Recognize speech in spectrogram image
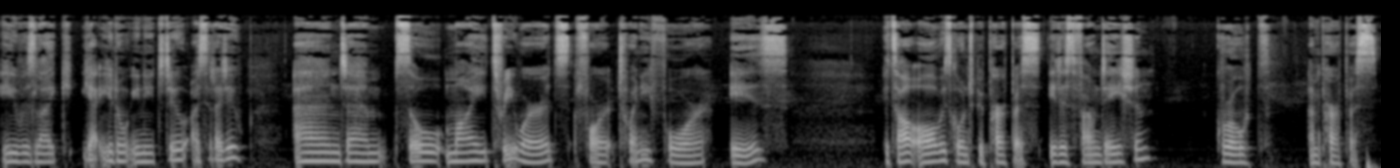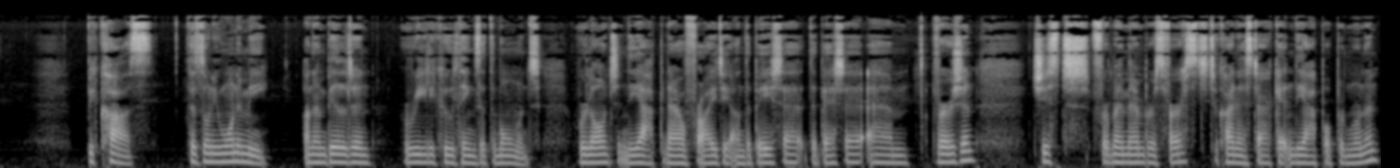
he was like, Yeah, you know what you need to do? I said, I do. And um, so my three words for 24 is it's all always going to be purpose. It is foundation, growth, and purpose. Because there's only one of me, and I'm building really cool things at the moment. We're launching the app now Friday on the beta, the beta um, version, just for my members first to kind of start getting the app up and running.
